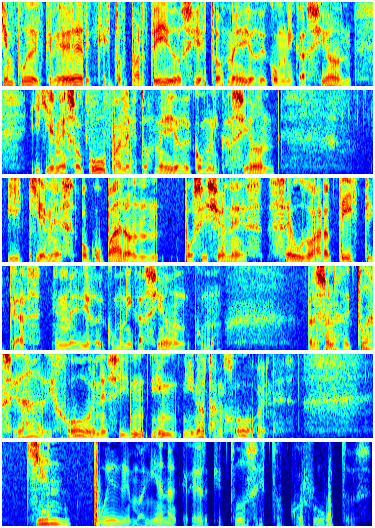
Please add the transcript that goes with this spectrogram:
¿Quién puede creer que estos partidos y estos medios de comunicación y quienes ocupan estos medios de comunicación y quienes ocuparon posiciones pseudo artísticas en medios de comunicación como personas de todas edades, jóvenes y, no tan jóvenes. ¿Quién puede mañana creer que todos estos corruptos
